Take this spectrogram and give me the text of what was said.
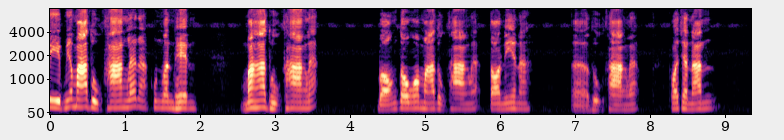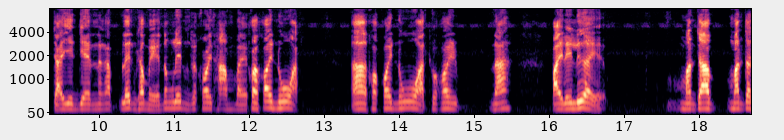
บีบเนี่ยมาถูกทางแล้วนะคุณวันเพ็ญมาถูกทางแล้วบอกตรงว่ามาถูกทางแล้ว ตอนนี้นะเออถูกทางแล้ว เพราะฉะนั้น ใจเย็นๆนะครับ เล่นเขมรต้องเล่นค่อยๆทำไป ค่อยๆนวดอ่าค่อยๆนวด ค่อยๆนะ ไปเรื่อยๆมันจะมันจะ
